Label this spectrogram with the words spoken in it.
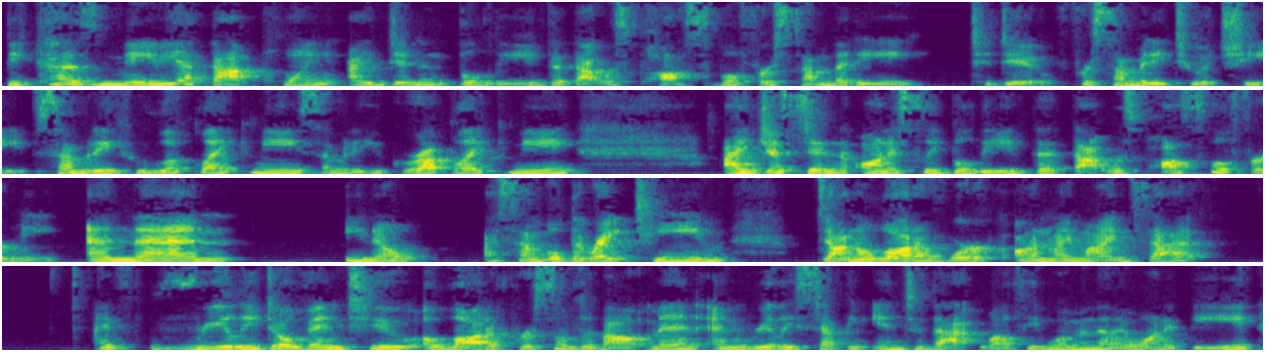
Because maybe at that point, I didn't believe that that was possible for somebody to do for somebody to achieve. Somebody who looked like me somebody who grew up like me. I just didn't honestly believe that that was possible for me. And then you know assembled the right team done a lot of work on my mindset. I've really dove into a lot of personal development and really stepping into that wealthy woman that I want to be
